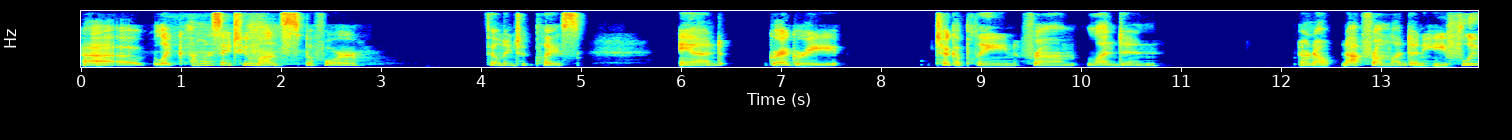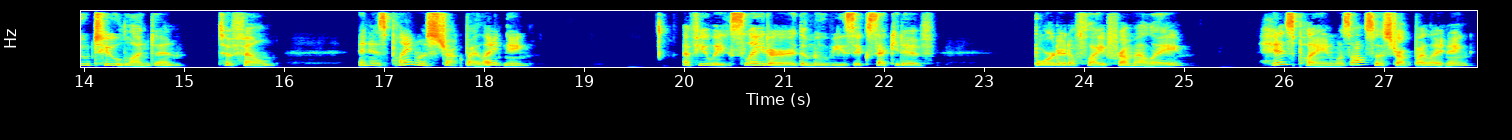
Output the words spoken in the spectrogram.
uh, like I want to say two months before filming took place, and Gregory took a plane from London. Or no, not from London. He mm. flew to London to film and his plane was struck by lightning. A few weeks later, the movie's executive boarded a flight from LA. His plane was also struck by lightning.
